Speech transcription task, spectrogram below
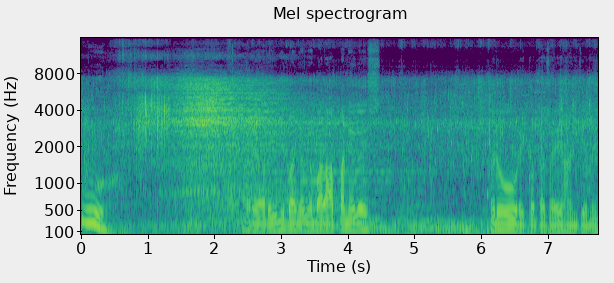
Uh. Hari-hari ini banyaknya balapan ya guys. Aduh, rekota saya hancur nih.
